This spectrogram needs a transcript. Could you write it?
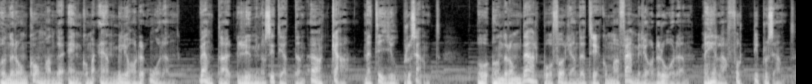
Under de kommande 1,1 miljarder åren väntar luminositeten öka med 10 procent och under de därpå följande 3,5 miljarder åren med hela 40 procent.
